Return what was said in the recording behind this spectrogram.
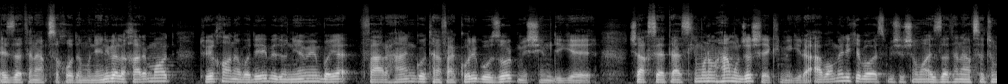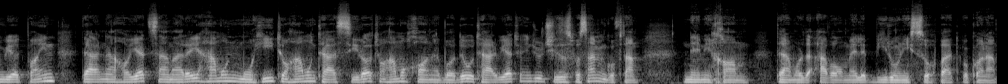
عزت نفس خودمون. یعنی بالاخره ما توی خانواده به دنیا میایم با فرهنگ و تفکری بزرگ میشیم دیگه. شخصیت اصلیمون هم همونجا شکل می‌گیره. عواملی که باعث میشه شما عزت نفستون بیاد پایین در نهایت ثمره همون محیط و همون تاثیرات و همون خانواده و تربیت و اینجور چیزاست. واسه می‌گفتم نمی‌خوام در مورد عوامل بیرونی صحبت بکنم.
